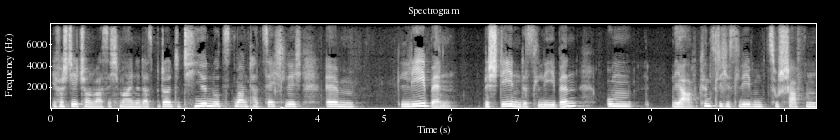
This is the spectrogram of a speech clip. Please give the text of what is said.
Ihr versteht schon, was ich meine. Das bedeutet, hier nutzt man tatsächlich ähm, Leben, bestehendes Leben, um ja, künstliches Leben zu schaffen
